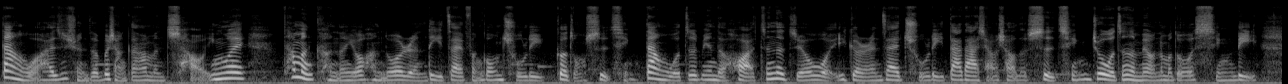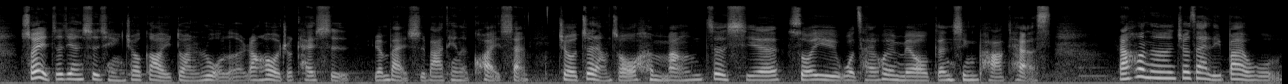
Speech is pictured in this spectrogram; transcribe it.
但我还是选择不想跟他们吵，因为他们可能有很多人力在分工处理各种事情，但我这边的话，真的只有我一个人在处理大大小小的事情，就我真的没有那么多心力，所以这件事情就告一段落了。然后我就开始原百十八天的快闪，就这两周很忙这些，所以我才会没有更新 Podcast。然后呢，就在礼拜五。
